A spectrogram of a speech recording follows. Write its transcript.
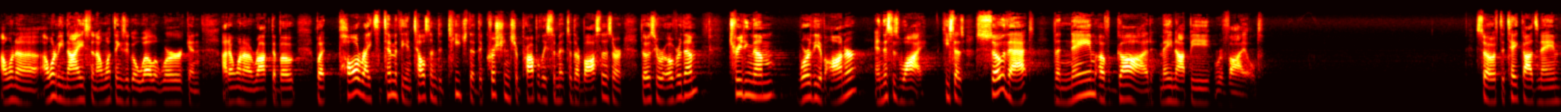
I want to I want to be nice and I want things to go well at work and I don't want to rock the boat. But Paul writes to Timothy and tells him to teach that the Christians should properly submit to their bosses or those who are over them, treating them worthy of honor. And this is why. He says, so that the name of God may not be reviled. So, if to take God's name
